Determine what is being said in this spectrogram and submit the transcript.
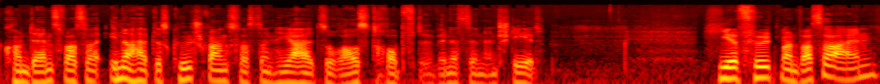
Kondenswasser innerhalb des Kühlschranks, was dann hier halt so raustropft, wenn es denn entsteht. Hier füllt man Wasser ein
